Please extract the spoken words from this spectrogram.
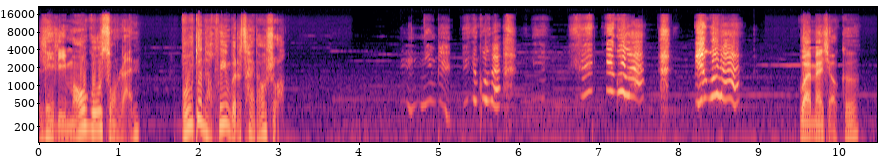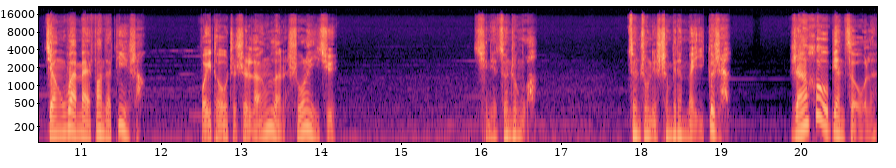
丽丽毛骨悚然，不断的挥舞着菜刀说：“你别别过来，别别过来，别过来！”外卖小哥将外卖放在地上，回头只是冷冷的说了一句：“请你尊重我，尊重你身边的每一个人。”然后便走了。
